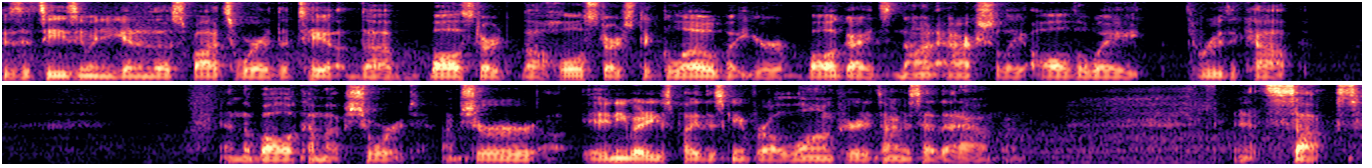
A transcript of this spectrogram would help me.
because it's easy when you get into those spots where the tail, the ball start, the hole starts to glow, but your ball guide's not actually all the way through the cup and the ball will come up short. I'm sure anybody who's played this game for a long period of time has had that happen. And it sucks.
